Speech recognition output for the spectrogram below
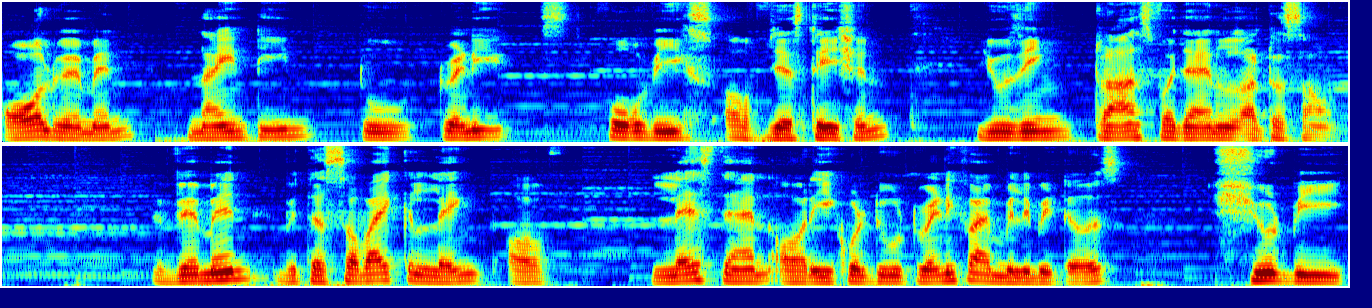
all women 19 to 24 weeks of gestation using transvaginal ultrasound. Women with a cervical length of less than or equal to 25 millimeters should be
